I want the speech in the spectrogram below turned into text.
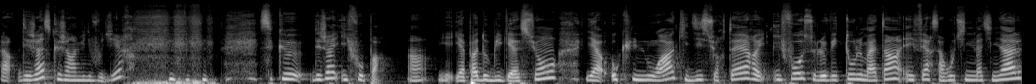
alors déjà ce que j'ai envie de vous dire c'est que déjà il faut pas Hein. Il n'y a pas d'obligation, il n'y a aucune loi qui dit sur Terre, il faut se lever tôt le matin et faire sa routine matinale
